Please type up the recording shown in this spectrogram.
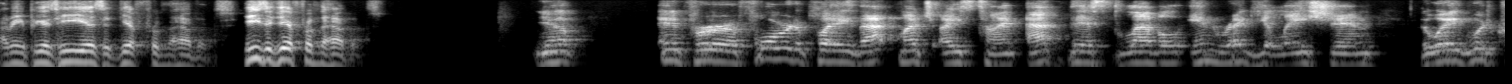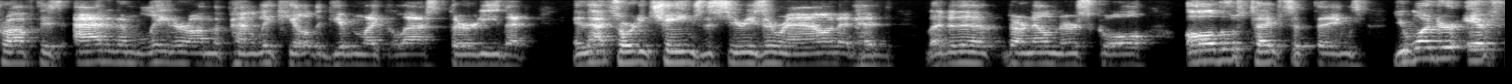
I mean, because he is a gift from the heavens. He's a gift from the heavens. Yep. And for a forward to play that much ice time at this level in regulation, the way Woodcroft has added him later on the penalty kill to give him like the last 30 that, and that's already changed the series around. It had led to the Darnell Nurse goal, all those types of things. You wonder if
